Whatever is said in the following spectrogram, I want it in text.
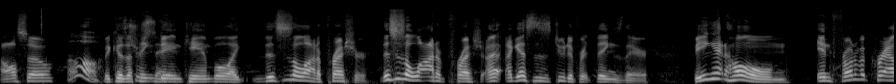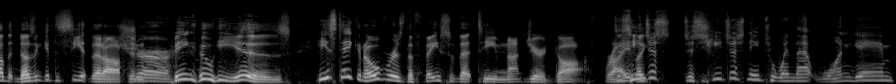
also. Oh, because I think. Dan Campbell, like this is a lot of pressure. This is a lot of pressure. I, I guess this is two different things there. Being at home in front of a crowd that doesn't get to see it that often, Sure. being who he is, he's taken over as the face of that team, not Jared Goff, right? Does he Like, just does he just need to win that one game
